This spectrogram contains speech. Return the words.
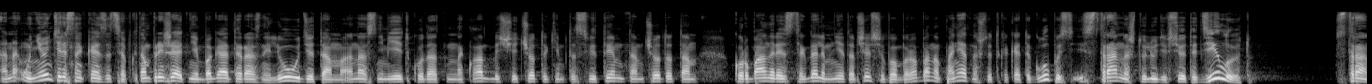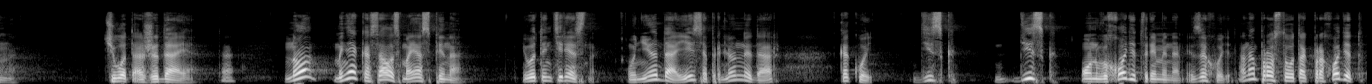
Она, у нее интересная какая зацепка. Там приезжают небогатые разные люди, там она с ним едет куда-то на кладбище, что-то каким-то святым, там что-то там курбан резать и так далее. Мне это вообще все по барабану. Понятно, что это какая-то глупость. И странно, что люди все это делают. Странно чего-то ожидая. Да? Но меня касалась моя спина. И вот интересно, у нее, да, есть определенный дар. Какой? Диск. Диск, он выходит временами и заходит. Она просто вот так проходит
